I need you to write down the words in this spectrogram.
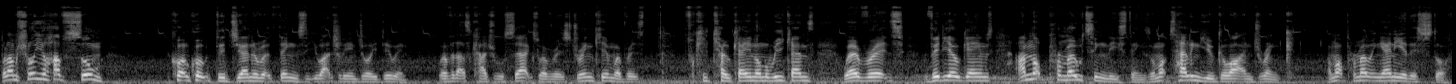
But I'm sure you'll have some quote unquote degenerate things that you actually enjoy doing. Whether that's casual sex, whether it's drinking, whether it's fucking cocaine on the weekends, whether it's video games. I'm not promoting these things. I'm not telling you go out and drink. I'm not promoting any of this stuff.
